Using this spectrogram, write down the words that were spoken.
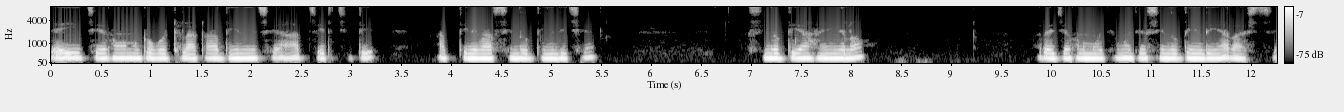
এই যে এখন গোবর ঢেলাটা দিয়ে দিয়েছে আর চিটচিটি, আর তিনবার সিঁদুর দিয়ে দিচ্ছে সিঁদুর দেওয়া হয়ে গেল। আর এই যখন মধ্যে মধ্যে সিঁদুর দিয়ে দিয়ে আর আসছে।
